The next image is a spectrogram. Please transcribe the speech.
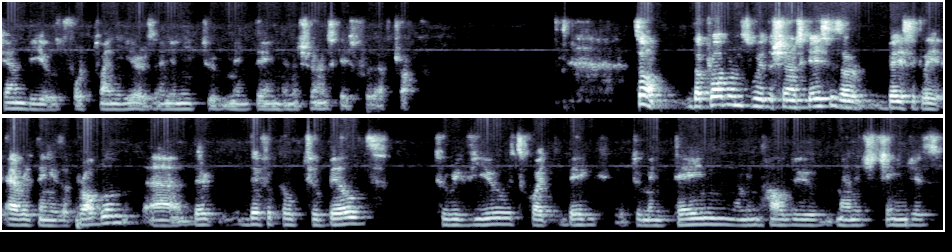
can be used for 20 years and you need to maintain an assurance case for that truck. So the problems with assurance cases are basically everything is a problem. Uh, they're difficult to build, to review. It's quite big to maintain. I mean, how do you manage changes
